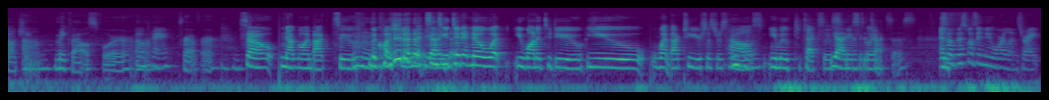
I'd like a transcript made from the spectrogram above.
Gotcha. um, make vows for um, Okay. forever. So now going back to the question, Yeah, since you know. didn't know what you wanted to do, you went back to your sister's house. You moved to Texas. Mm-hmm. Yeah, I moved to Texas. And- so this was in New Orleans, right?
